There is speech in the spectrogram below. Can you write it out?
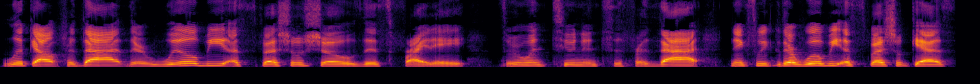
look out for that. There will be a special show this Friday so everyone tune into for that. Next week there will be a special guest.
